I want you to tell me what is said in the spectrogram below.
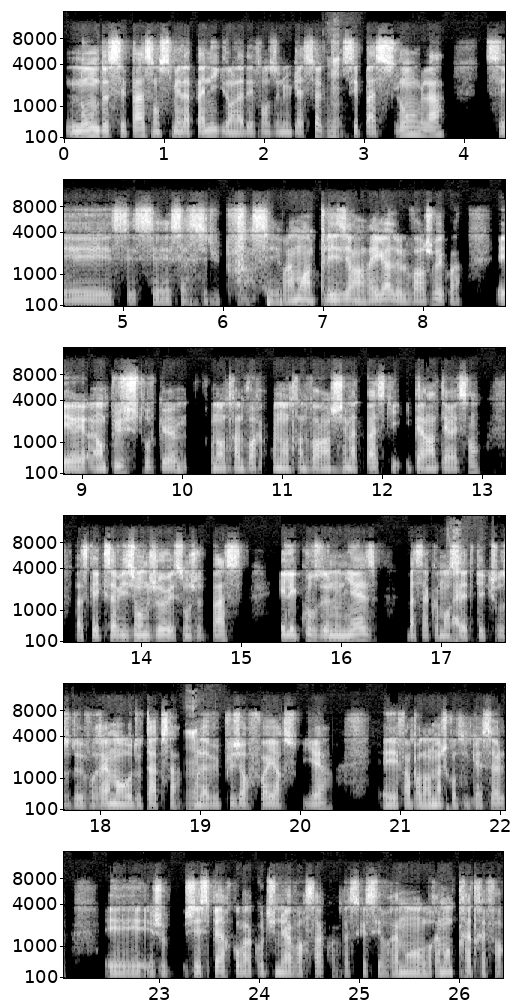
nombre de ces passes, on se met la panique dans la défense de Newcastle. Mm. Toutes ces passes longues là, c'est c'est c'est c'est du c'est vraiment un plaisir, un régal de le voir jouer quoi. Et en plus, je trouve que on est en train de voir on est en train de voir un schéma de passe qui est hyper intéressant parce qu'avec sa vision de jeu et son jeu de passe et les courses de Nunez, bah, ça commence à être quelque chose de vraiment redoutable, ça. On mm. l'a vu plusieurs fois hier, hier et enfin pendant le match contre Newcastle, et, j'espère qu'on va continuer à voir ça, quoi, parce que c'est vraiment, vraiment très, très fort.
